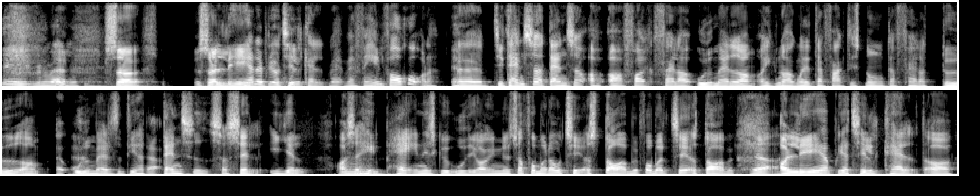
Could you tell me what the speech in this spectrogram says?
det er helt vildt mærkeligt. Så Så lægerne blev tilkaldt. Hvad, hvad fanden foregår der? Ja. Øh, de danser og danser, og, og folk falder udmattet om. Og ikke nok med det, der er faktisk nogen, der falder døde om af ja. udmattelse. De har ja. danset sig selv ihjel og så mm. helt paniske ud i øjnene, så får man dog til at stoppe, får man til at stoppe. Ja. Og læger bliver tilkaldt, og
